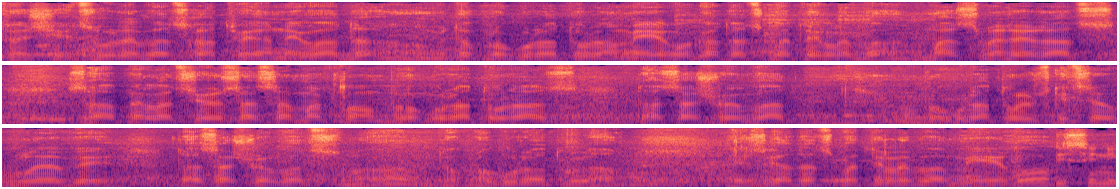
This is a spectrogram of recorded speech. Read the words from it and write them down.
თვეში იწურება ცხათვიანი ვადა, ამიტომ პროკურატურა მიიღო გადაწყვეტილება, მას მერე რაც სააპელაციო სასამართლომ პროკურატურას დასაშვებად პროკურატურის მტკიცებულები დასაშვებად სმა, ამიტომ პროკურატურა ეს გადაწყვეტილება მიიღო. ისინი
